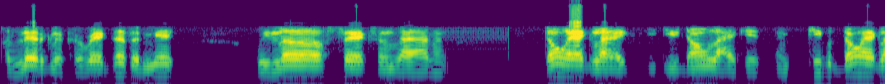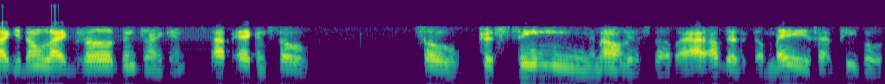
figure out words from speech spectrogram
politically correct. Just admit we love sex and violence. Don't act like you don't like it, and people don't act like you don't like drugs and drinking. Stop acting so, so pristine and all this stuff. I, I'm just amazed how people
